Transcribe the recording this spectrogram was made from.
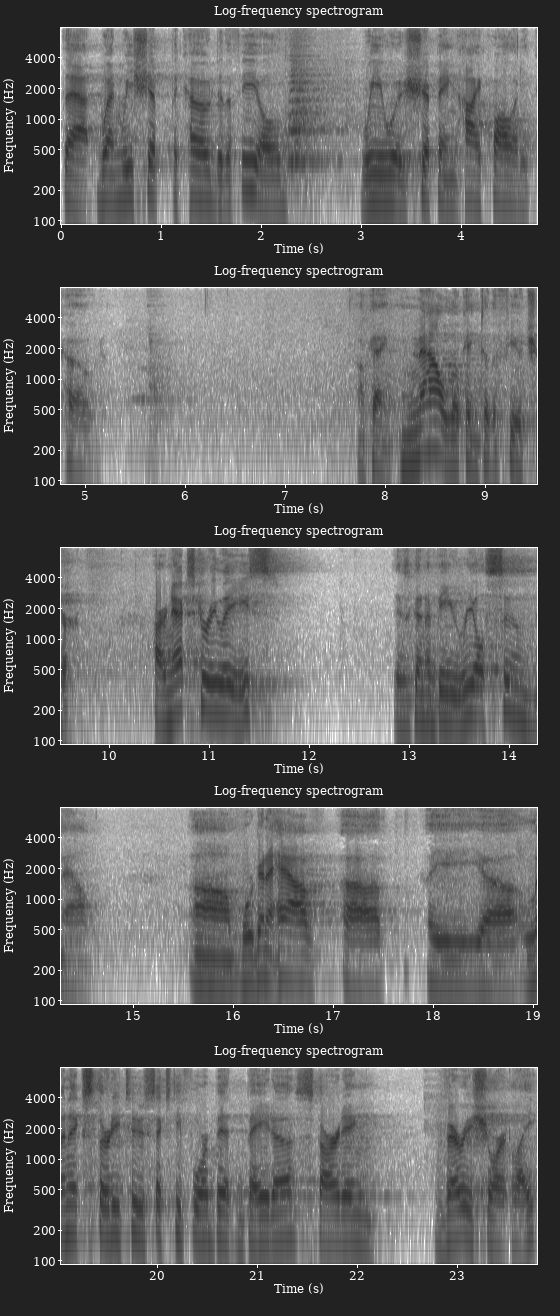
that when we shipped the code to the field, we were shipping high quality code. Okay, now looking to the future. Our next release is going to be real soon now. Um, we're going to have uh, a uh, Linux 3264-bit beta starting very shortly.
